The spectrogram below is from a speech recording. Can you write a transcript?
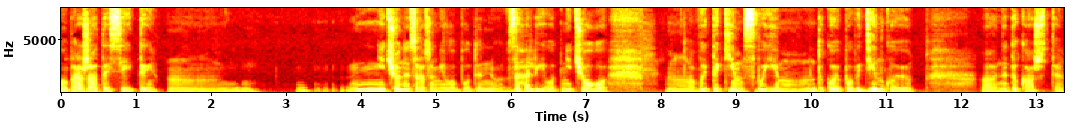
ображатися і йти. Нічого не зрозуміло буде. Взагалі, от нічого ви таким своїм, ну, такою поведінкою не докажете.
